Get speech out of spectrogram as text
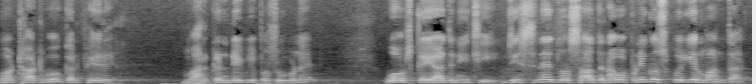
वहाँ ठाठ बोकर फिर मारकंडे भी पशु बने। वो उसका याद नहीं थी। जिसने जो साधना, वो अपने को सुपरियर मानता है।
